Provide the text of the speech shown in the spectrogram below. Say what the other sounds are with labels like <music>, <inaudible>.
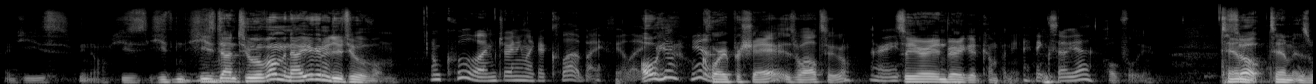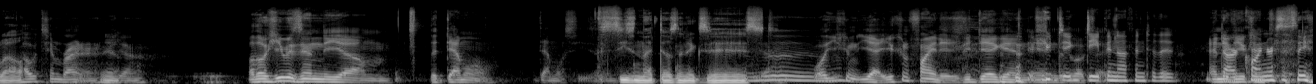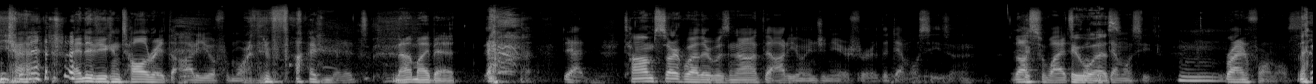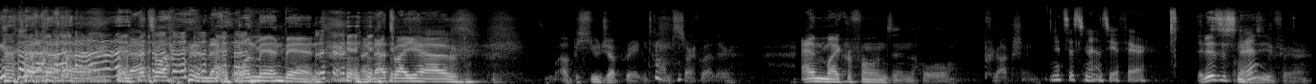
and he's, you know, he's he's Mm-hmm. he's done two of them, and now you're gonna do two of them. Oh, cool. I'm joining like a club, I feel like. Oh yeah, Yeah. Corey Prochet as well too. All right. So you're in very good company, I think so, yeah. hopefully. Tim, So- Tim as well. Oh, Tim Briner. Yeah. yeah. Although he was in the um the demo demo season. Season that doesn't exist. Well, you can yeah, you can find it if you dig in. <laughs> If you the dig deep website. enough into the And if dark you can- corners of the <laughs> internet. Yeah, <laughs> and if you can tolerate the audio for more than five minutes. Not my bad. Yeah, Tom Starkweather was not the audio engineer for the demo season. Thus, why it's Who called was? the demo season. Hmm. Brian Formals. <laughs> that's why. That- <laughs> One man band. and that's why you have a huge upgrade in Tom Starkweather, and microphones and the whole production. It's a snazzy affair. It is a snazzy Yeah. affair.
